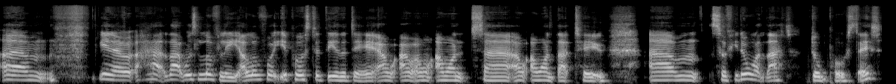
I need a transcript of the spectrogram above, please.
um, you know, that was lovely. I love what you posted the other day. I, I, I want uh, I, I, want that too. Um, so if you don't want that, don't post it.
